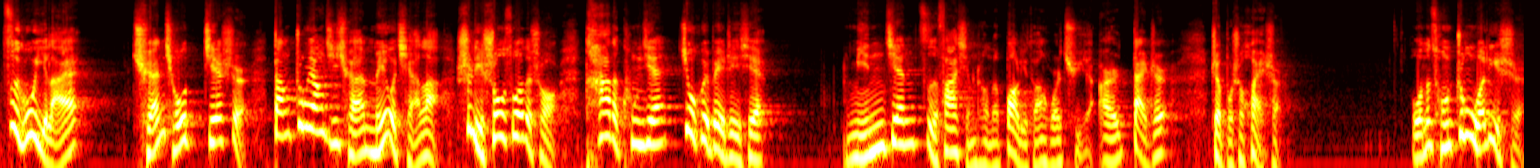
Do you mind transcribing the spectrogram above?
自古以来，全球皆是，当中央集权没有钱了，势力收缩的时候，它的空间就会被这些民间自发形成的暴力团伙取而代之，这不是坏事儿。我们从中国历史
